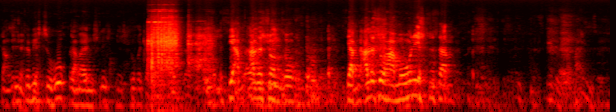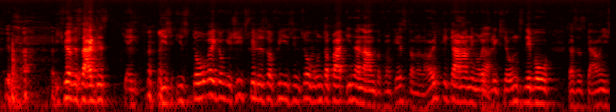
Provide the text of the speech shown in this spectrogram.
Dankeschön. sind für mich zu hoch für meinen schlichten Historiker. Sie haben alles schon so, Sie haben alles so harmonisch zusammen. Ich würde sagen, das, die Historik und Geschichtsphilosophie sind so wunderbar ineinander von gestern und heute gegangen im Reflexionsniveau, dass es gar nicht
